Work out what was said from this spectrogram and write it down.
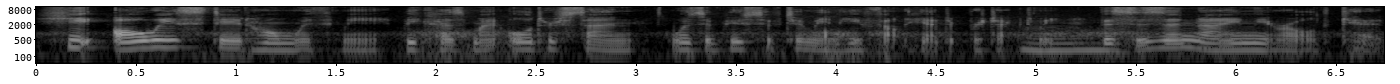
he always stayed home with me because my older son was abusive to me and he felt he had to protect me. Mm. This is a nine year old kid.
